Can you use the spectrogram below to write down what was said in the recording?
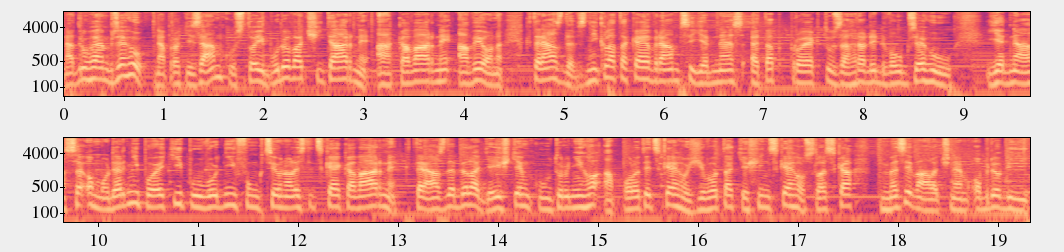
Na druhém břehu, naproti zámku, stojí budova čítárny a kavárny Avion, která zde vznikla také v rámci jedné z etap projektu Zahrady dvou břehů. Jedná se o moderní pojetí původní funkcionalistické kavárny, která zde byla dějištěm kulturního a politického života Těšínského Slezska v meziválečném období.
